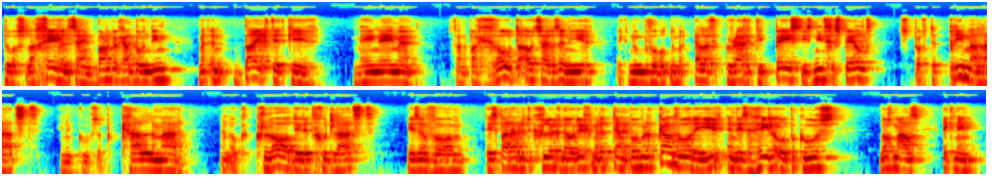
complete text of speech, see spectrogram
doorslaggevend zijn. Barnacle gaat bovendien met een bike dit keer meenemen. Er staan een paar grote outsiders in hier. Ik noem bijvoorbeeld nummer 11 Gravity Pace, die is niet gespeeld. Sportte prima laatst in een koers op Kalmar. En ook Claw deed het goed laatst. Is een vorm. Deze paarden hebben natuurlijk geluk nodig met het tempo, maar dat kan het worden hier in deze hele open koers. Nogmaals, ik neem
